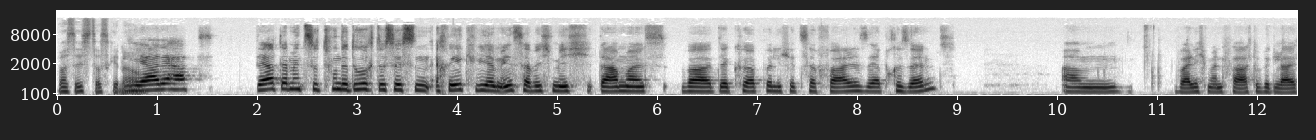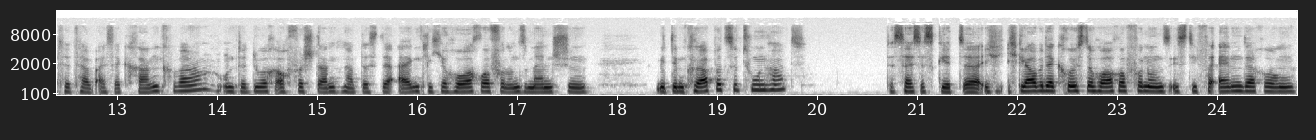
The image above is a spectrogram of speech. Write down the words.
Was ist das genau? Ja, der hat der hat damit zu tun, dadurch, dass es ein Requiem ist, habe ich mich damals, war der körperliche Zerfall sehr präsent, ähm, weil ich meinen Vater begleitet habe, als er krank war und dadurch auch verstanden habe, dass der eigentliche Horror von uns Menschen mit dem Körper zu tun hat. Das heißt, es geht, äh, ich, ich glaube, der größte Horror von uns ist die Veränderung,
